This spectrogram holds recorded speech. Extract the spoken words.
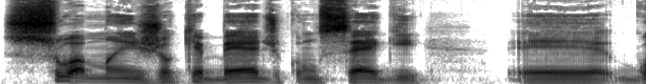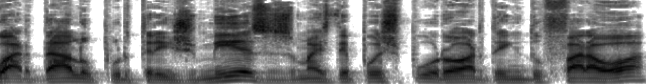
sua mãe Joquebede consegue é, guardá-lo por três meses, mas depois, por ordem do Faraó,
